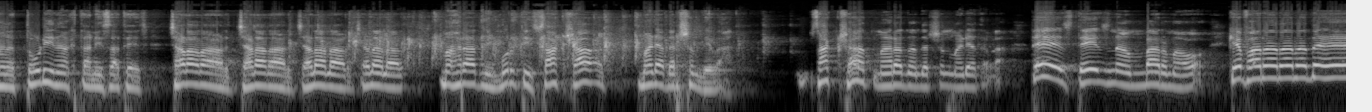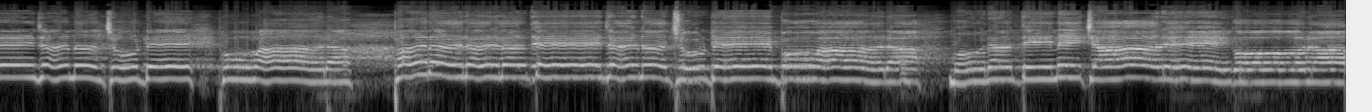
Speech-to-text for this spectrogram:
અને તોડી નાખતાની સાથે જ ઝાડાલાડ ઝાડાલાડ ઝાડાલાડ ઝાડાલાડ મહારાજની મૂર્તિ સાક્ષાત માંડ્યા દર્શન દેવા. સાક્ષાત મહારાજના દર્શન માંડ્યા થવા. તેજ તેજના અંબારમાં હો. કે ફરર દે જન છૂટે, ફુવારા. ફરર દે જન છૂટે, ફુવારા. મોરતીને ચારે ગોરા.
